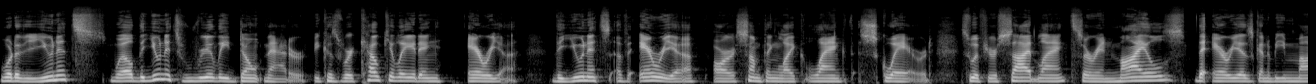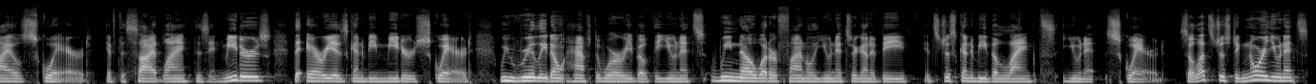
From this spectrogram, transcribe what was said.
What are the units? Well, the units really don't matter because we're calculating area the units of area are something like length squared. So if your side lengths are in miles, the area is going to be miles squared. If the side length is in meters, the area is going to be meters squared. We really don't have to worry about the units. We know what our final units are going to be. It's just going to be the lengths unit squared. So let's just ignore units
